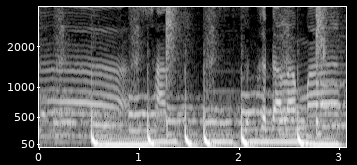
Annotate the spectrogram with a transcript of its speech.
Nah, kedalaman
